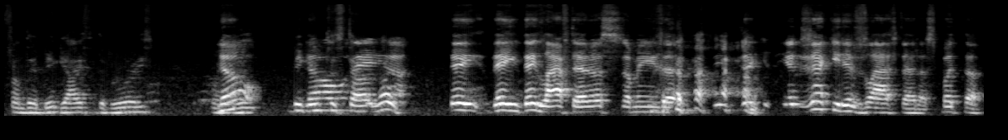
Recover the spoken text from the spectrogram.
from the big guys, the breweries? when No. you Begin to start. they, No. uh, they, they, they laughed at us. I mean, the, the, execu- the executives laughed at us, but the,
